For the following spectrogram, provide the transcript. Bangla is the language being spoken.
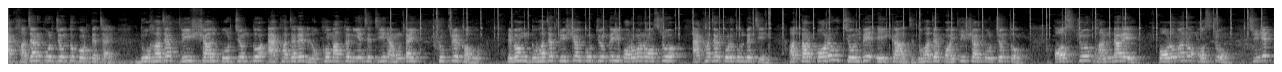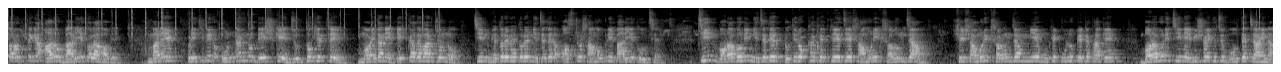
এক হাজার পর্যন্ত করতে চায়। দু হাজার ত্রিশ সাল পর্যন্ত এক হাজারের লক্ষ্যমাত্রা নিয়েছে চীন, এমনটাই সূত্রের খবর। এবং দু হাজার ত্রিশ সাল পর্যন্ত এই পরমাণু অস্ত্র এক হাজার করে তুলবে চীন। আর তারপরেও চলবে এই কাজ দু হাজার পঁয়ত্রিশ সাল পর্যন্ত। অস্ত্র ভাণ্ডারে পরমাণু অস্ত্র চীনের তরফ থেকে আরও বাড়িয়ে তোলা হবে। মানে পৃথিবীর অন্যান্য দেশকে যুদ্ধক্ষেত্রে ময়দানে টেক্কা দেওয়ার জন্য চীন ভেতরে ভেতরে নিজেদের অস্ত্র সামগ্রী বাড়িয়ে তুলছে। চীন বরাবরই নিজেদের প্রতিরক্ষা ক্ষেত্রে যে সামরিক সরঞ্জাম, সেই সামরিক সরঞ্জাম নিয়ে মুখে কুলু পেটে থাকে বরাবরই চীন এ বিষয়ে কিছু বলতে চায় না।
